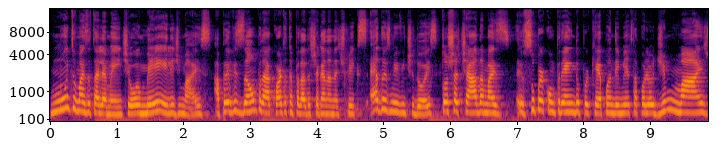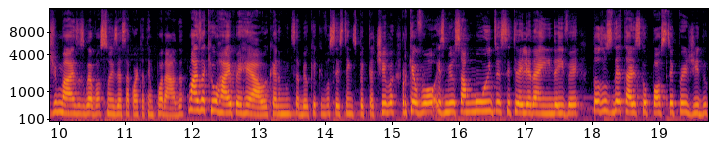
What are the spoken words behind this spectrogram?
muito mais detalhadamente. Eu amei ele demais. A previsão para a quarta temporada chegar na Netflix é 2022. Tô chateada, mas eu super compreendo porque a pandemia atrapalhou demais, demais as gravações dessa quarta temporada. Mas aqui o hype é real. Eu quero muito saber o que, que vocês têm de expectativa, porque eu vou esmiuçar muito esse trailer ainda e ver todos os detalhes que eu posso ter perdido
